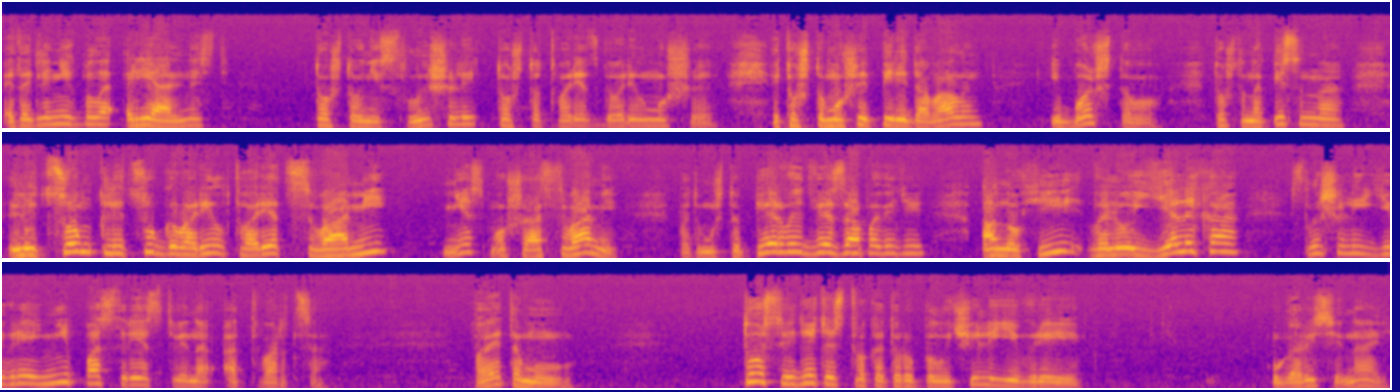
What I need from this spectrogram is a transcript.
Это для них была реальность. То, что они слышали, то, что Творец говорил Муше, и то, что Муше передавал им, и больше того, то, что написано, лицом к лицу говорил Творец с вами, не с Муше, а с вами, потому что первые две заповеди, Анухи, Велой Елеха, слышали евреи непосредственно от Творца. Поэтому то свидетельство, которое получили евреи – у горы Синай,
